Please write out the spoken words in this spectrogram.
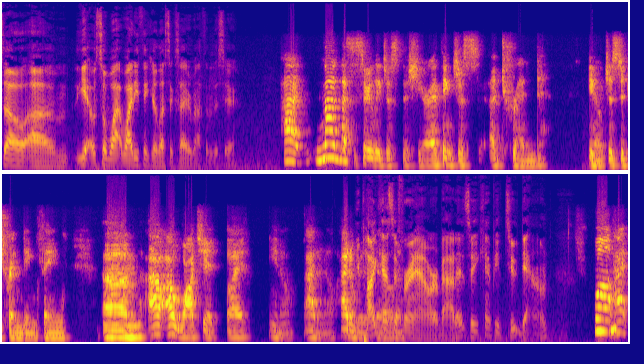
So, um, yeah. So, why why do you think you're less excited about them this year? Uh, not necessarily just this year. I think just a trend, you know, just a trending thing. Um, I'll, I'll watch it, but you know, I don't know. I don't You really podcasted for an hour about it, so you can't be too down. Well, I,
